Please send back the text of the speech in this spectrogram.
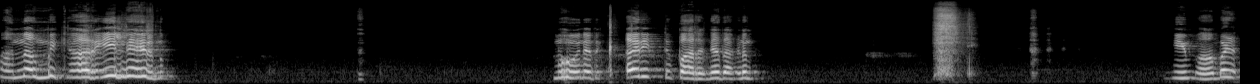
അന്ന് അമ്മയ്ക്ക് അറിയില്ലായിരുന്നു. മോനത് കാര്യത്ത് പറഞ്ഞതാണ്. ഈ മാമ്പഴം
